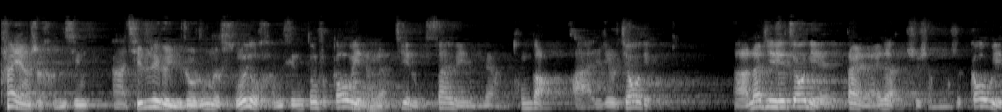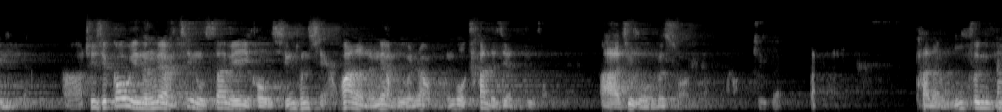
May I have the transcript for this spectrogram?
太阳是恒星，啊，其实这个宇宙中的所有恒星都是高维能量进入三维能量的通道，啊，也就是焦点，啊，那这些焦点带来的是什么呢？是高维能量，啊，这些高维能量进入三维以后，形成显化的能量部分，让我们能够看得见的部分，啊，就是我们所谓的这个它的无分别。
